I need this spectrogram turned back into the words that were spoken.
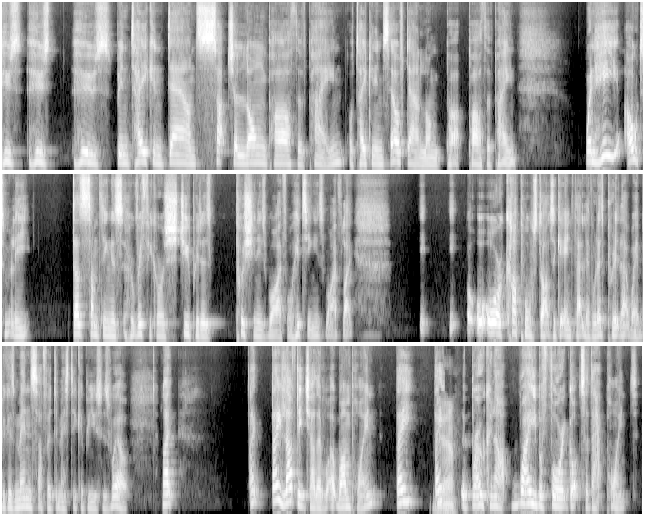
who's who's who's been taken down such a long path of pain or taken himself down a long path of pain, when he ultimately does something as horrific or as stupid as pushing his wife or hitting his wife, like or, or, a couple start to get into that level. Let's put it that way, because men suffer domestic abuse as well. Like, like they loved each other at one point. They they yeah. were broken up way before it got to that point.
